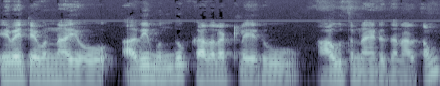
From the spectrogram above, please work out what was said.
ఏవైతే ఉన్నాయో అవి ముందు కదలట్లేదు. ఆగుతున్నాయంటే దాని అర్థం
